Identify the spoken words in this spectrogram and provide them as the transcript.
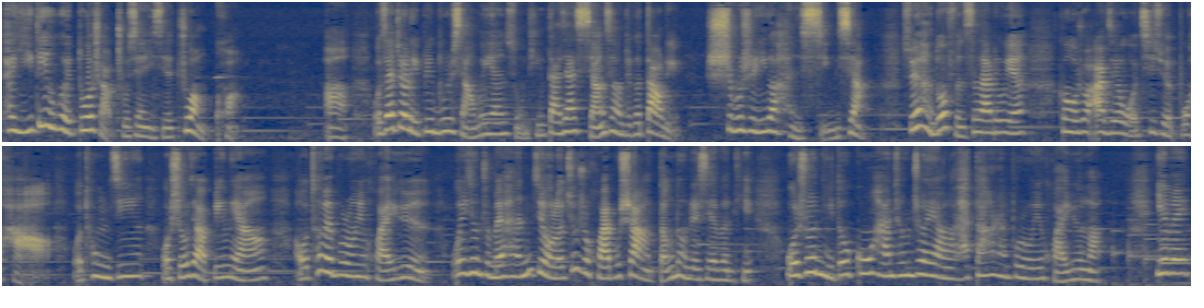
他一定会多少出现一些状况，啊！我在这里并不是想危言耸听，大家想想这个道理。是不是一个很形象？所以很多粉丝来留言跟我说：“二姐，我气血不好，我痛经，我手脚冰凉，我特别不容易怀孕，我已经准备很久了，就是怀不上，等等这些问题。”我说：“你都宫寒成这样了，她当然不容易怀孕了，因为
